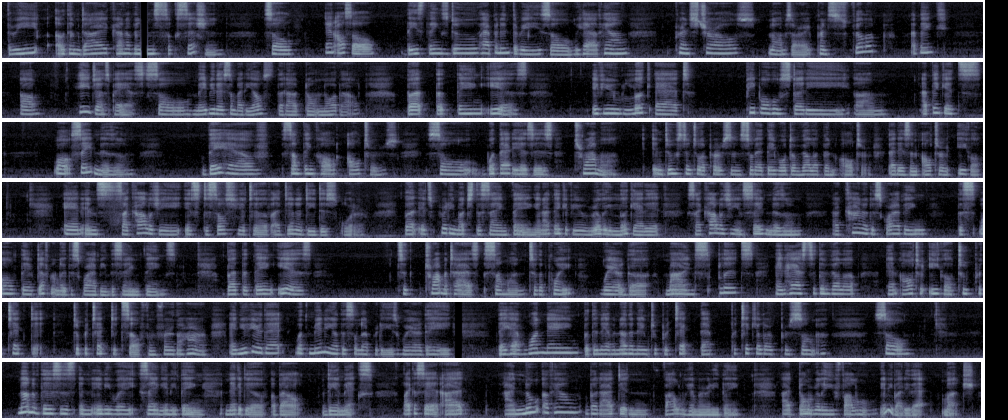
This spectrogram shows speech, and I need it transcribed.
three of them died kind of in succession. So, and also these things do happen in threes. So we have him, Prince Charles. No, I'm sorry, Prince Philip. I think. Uh, he just passed, so maybe there's somebody else that I don't know about. But the thing is, if you look at people who study, um, I think it's, well, Satanism, they have something called alters. So, what that is, is trauma induced into a person so that they will develop an alter, that is, an alter ego. And in psychology, it's dissociative identity disorder. But it's pretty much the same thing. And I think if you really look at it, psychology and Satanism are kind of describing this, well, they're definitely describing the same things. But the thing is to traumatize someone to the point where the mind splits and has to develop an alter ego to protect it to protect itself from further harm. And you hear that with many of the celebrities where they they have one name but then they have another name to protect that particular persona. So none of this is in any way saying anything negative about DMX. Like I said, I I knew of him, but I didn't follow him or anything. I don't really follow anybody that much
